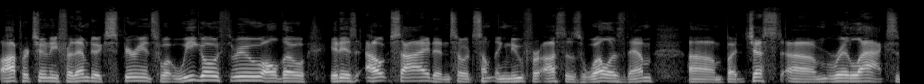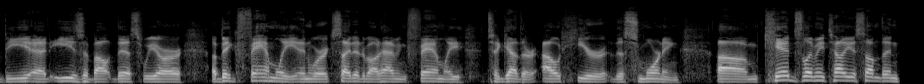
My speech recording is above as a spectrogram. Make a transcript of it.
opportunity for them to experience what we go through, although it is outside. And so it's something new for us as well as them. Um, but just um, relax, be at ease about this. We are a big family, and we're excited about having family together out here this morning. Um, kids, let me tell you something.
